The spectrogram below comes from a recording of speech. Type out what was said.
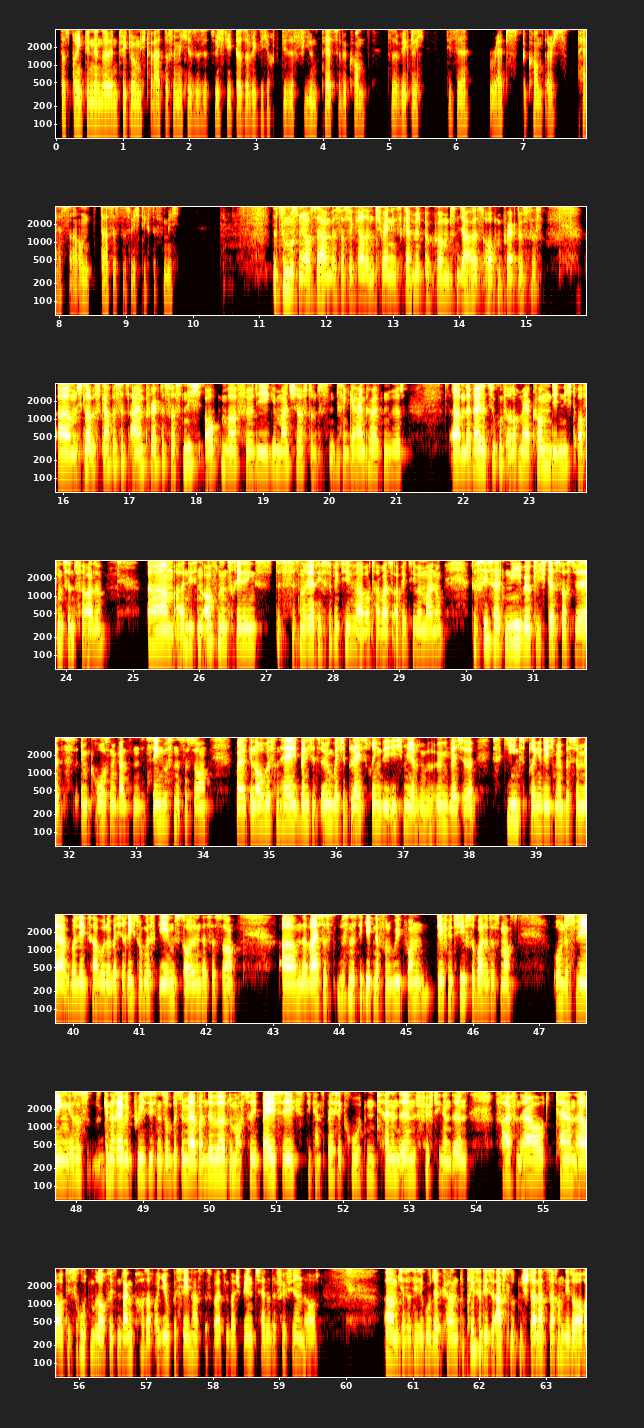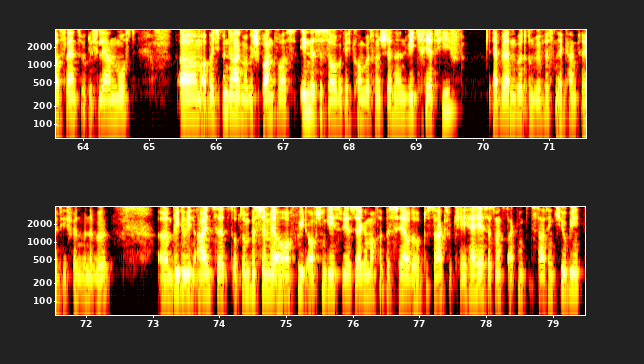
Das bringt ihn in der Entwicklung nicht weiter. Für mich ist es jetzt wichtig, dass er wirklich auch diese vielen Pässe bekommt, dass er wirklich diese Raps bekommt als Passer und das ist das Wichtigste für mich. Dazu muss man ja auch sagen, das, was wir gerade im Trainingscamp mitbekommen, sind ja alles Open Practices. Ähm, ich glaube, es gab bis jetzt ein Practice, was nicht open war für die Gemeinschaft und ein bisschen geheim gehalten wird. Ähm, da werden in Zukunft auch noch mehr kommen, die nicht offen sind für alle ähm, an diesen offenen Trainings, das ist jetzt eine relativ subjektive, aber teilweise objektive Meinung, du siehst halt nie wirklich das, was wir jetzt im Großen und Ganzen sehen müssen in der Saison, weil halt genau wissen, hey, wenn ich jetzt irgendwelche Plays bringe, die ich mir, irgendwelche Schemes bringe, die ich mir ein bisschen mehr überlegt habe oder in welche Richtung es geben soll in der Saison, ähm, dann weiß das, wissen das die Gegner von Week One definitiv, sobald du das machst. Und deswegen ist es generell wie Preseason so ein bisschen mehr Vanilla. Du machst so die Basics, die ganz Basic-Routen, 10 and in, 15 and in, 5 and out, 10 and out. Diese Routen, wo du auch diesen langen Pass auf Ayuk gesehen hast, das war ja zum Beispiel ein 10 oder 15 and out. Ähm, ich habe das nicht so gut erkannt. Du bringst halt diese absoluten Standardsachen, die du auch als Lance wirklich lernen musst. Ähm, aber ich bin da halt mal gespannt, was in der Saison wirklich kommen wird von Shannon, wie kreativ er werden wird. Und wir wissen, er kann kreativ werden, wenn er will wie du ihn einsetzt, ob du ein bisschen mehr auf Read Option gehst, wie er es ja gemacht hat bisher, oder ob du sagst, okay, hey, hier ist jetzt mein Starting, QB.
